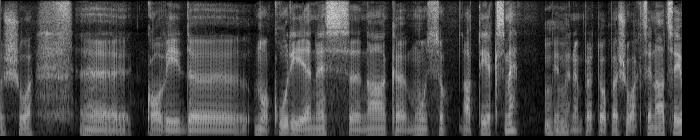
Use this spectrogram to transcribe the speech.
uz šo e, Covid, e, no kurienes nāk mūsu attieksme. Mm -hmm. Piemēram, par to pašu vakcināciju.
